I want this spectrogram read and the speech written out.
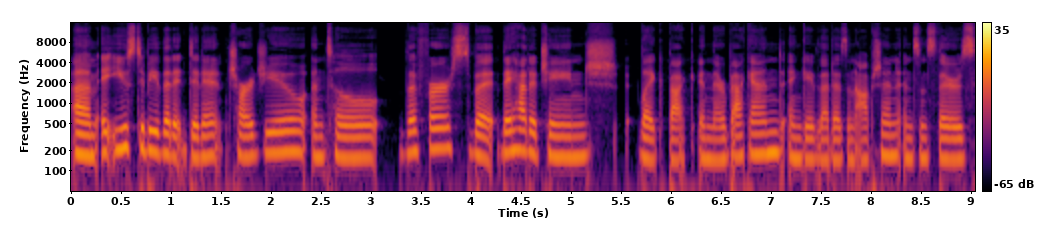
Um, it used to be that it didn't charge you until the first, but they had a change like back in their back end and gave that as an option. And since there's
